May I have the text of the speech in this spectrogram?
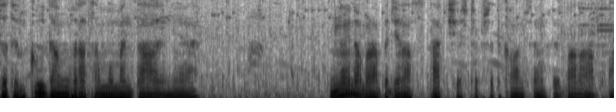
to ten cooldown wraca momentalnie. No i dobra, będzie nas stać jeszcze przed końcem chyba na to.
